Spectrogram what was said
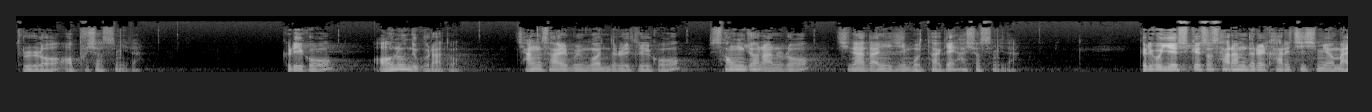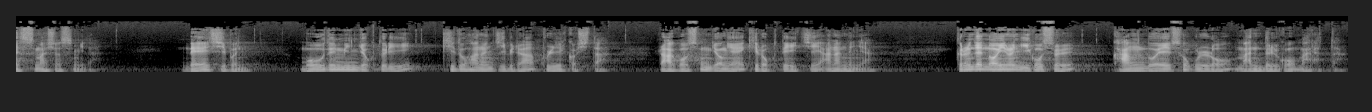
둘러 엎으셨습니다. 그리고 어느 누구라도 장사할 물건들을 들고 성전 안으로 지나다니지 못하게 하셨습니다. 그리고 예수께서 사람들을 가르치시며 말씀하셨습니다. 내 집은 모든 민족들이 기도하는 집이라 불릴 것이다. 라고 성경에 기록되어 있지 않았느냐. 그런데 너희는 이곳을 강도의 소굴로 만들고 말았다.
